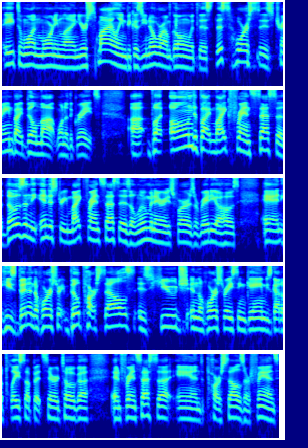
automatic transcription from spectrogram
eight to one morning line. You're smiling because you know where I'm going with this. This horse is trained by Bill Mott, one of the greats uh, but owned by Mike Francesa. Those in the industry, Mike Francesa is a luminary as far as a radio host, and he's been in the horse race. Bill Parcells is huge in the horse racing game. He's got a place up at Saratoga, and Francesa and Parcells are fans.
